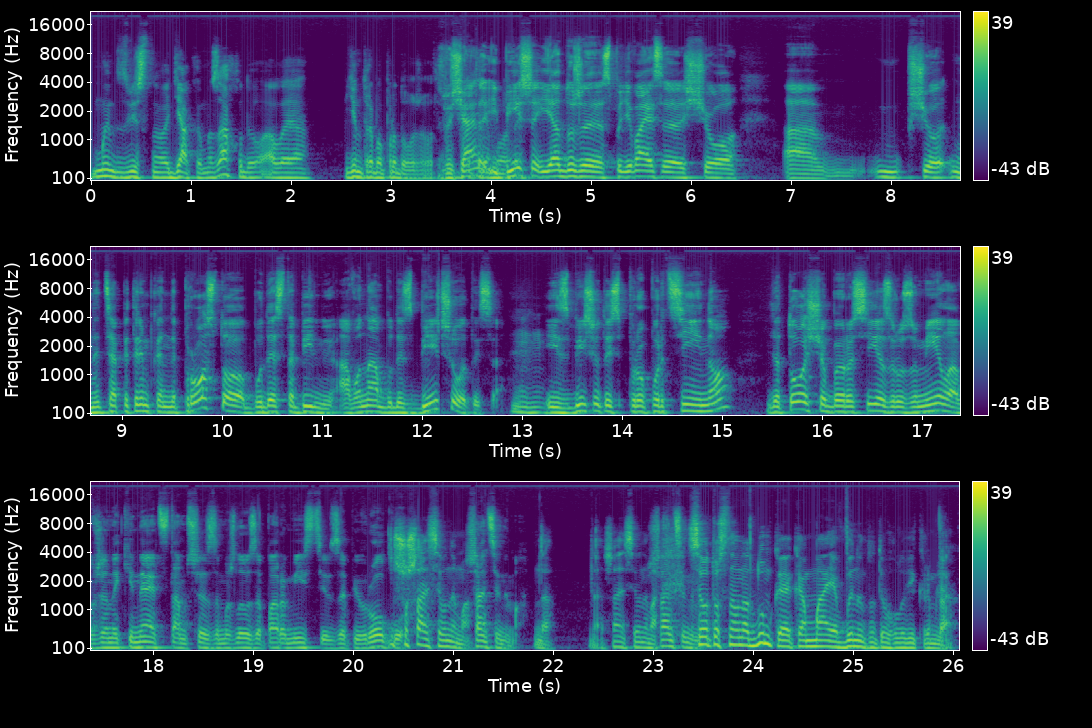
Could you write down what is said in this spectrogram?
ми, звісно, дякуємо Заходу, але їм треба продовжувати. Звичайно, і більше. І я дуже сподіваюся, що а, що не ця підтримка не просто буде стабільною, а вона буде збільшуватися і збільшуватись пропорційно. Для того, щоб Росія зрозуміла вже на кінець, там ще за можливо за пару місяців, за півроку, Що шансів нема. шансів нема. Да. Да, шансів нема. Шансів Це нема. от основна думка, яка має виникнути в голові Кремля. Так.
